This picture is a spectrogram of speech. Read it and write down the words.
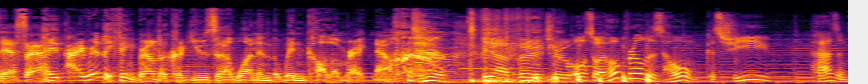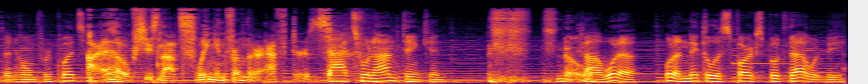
yes. I I really think Brelda could use a one in the win column right now. yeah, very true. Also, I hope Brella's home because she hasn't been home for quite some time. I hope she's not swinging from the rafters. That's what I'm thinking. No. God, what a what a Nicholas Sparks book that would be.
